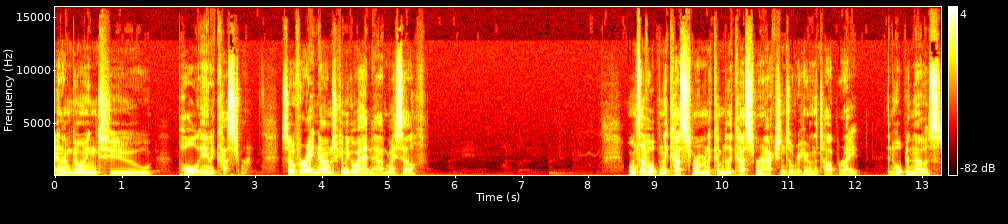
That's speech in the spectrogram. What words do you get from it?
and I'm going to pull in a customer. So for right now, I'm just going to go ahead and add myself. Once I've opened the customer, I'm going to come to the customer actions over here on the top right and open those.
